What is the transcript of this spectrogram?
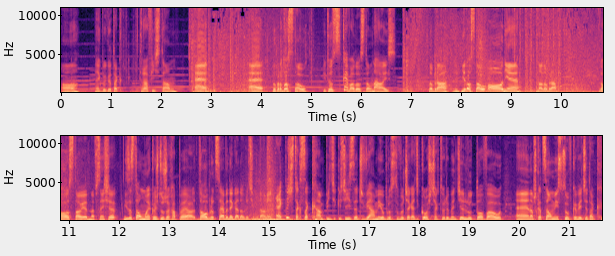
O, jakby go tak trafić tam. E! E! Dobra, dostał. I to z kewa dostał, nice. Dobra, nie dostał. O nie! No dobra. Dostał jedna, w sensie nie zostało mu jakoś dużo HP, ale dobra, co ja będę gadał, lecimy dalej. A jakbyś tak zakampić gdzieś za drzwiami i po prostu wyczekać gościa, który będzie lutował e, na przykład całą miejscówkę, wiecie, tak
